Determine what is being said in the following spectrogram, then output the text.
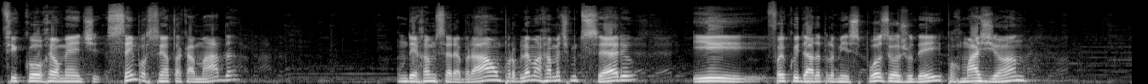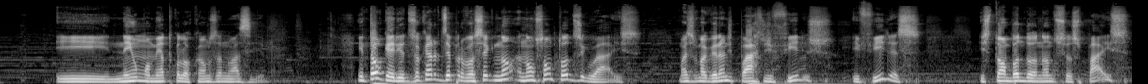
ficou realmente 100% acamada um derrame cerebral, um problema realmente muito sério. E foi cuidada pela minha esposa, eu ajudei por mais de ano. E nenhum momento colocamos-a no asilo. Então, queridos, eu quero dizer para você que não, não são todos iguais, mas uma grande parte de filhos e filhas estão abandonando seus pais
